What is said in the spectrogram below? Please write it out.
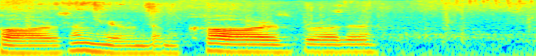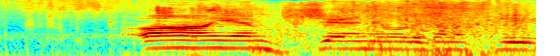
cars. I'm hearing them cars, brother. I am genuinely gonna be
